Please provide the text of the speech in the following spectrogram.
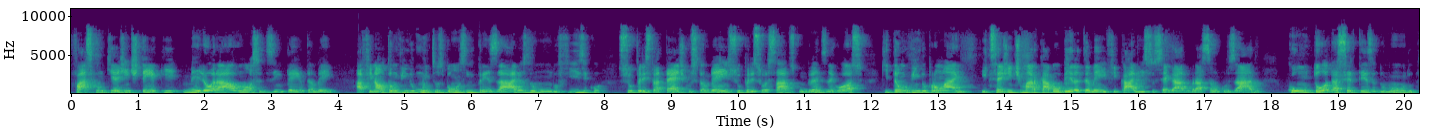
faz com que a gente tenha que melhorar o nosso desempenho também. Afinal, estão vindo muitos bons empresários do mundo físico, super estratégicos também, super esforçados, com grandes negócios, que estão vindo para online. E que se a gente marcar bobeira também e ficar ali sossegado, bração cruzado, com toda a certeza do mundo,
